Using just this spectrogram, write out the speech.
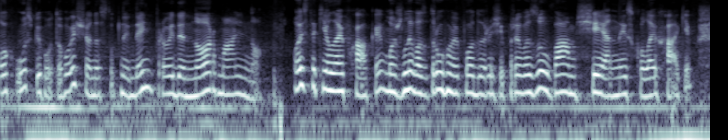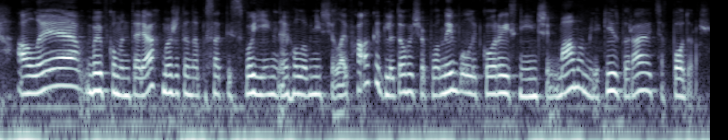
залог успіху того, що наступний день пройде нормально. Ось такі лайфхаки. Можливо, з другої подорожі привезу вам ще низку лайфхаків, але ви в коментарях можете написати свої найголовніші лайфхаки для того, щоб вони були корисні іншим мамам, які збираються в подорож.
